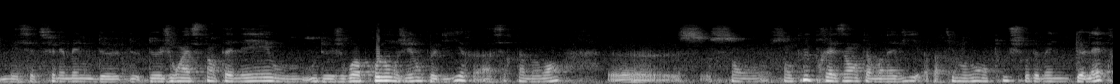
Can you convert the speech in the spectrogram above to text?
Mais ce phénomène de, de- de joie instantanée ou, de joie prolongée, on peut dire, à certains moments, euh, sont, sont plus présentes, à mon avis, à partir du moment où on touche au domaine de l'être,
